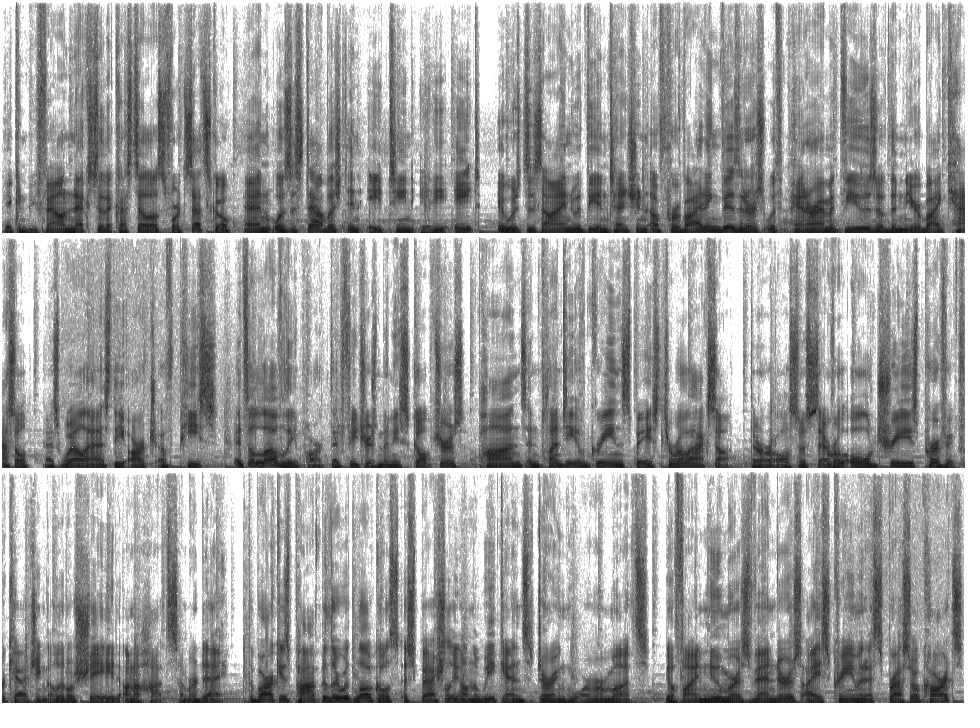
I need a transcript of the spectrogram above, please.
It can be found next to the Castello Sforzesco and was established in 1888. It was designed with the intention of providing visitors with panoramic views of the nearby castle as well as the Arch of Peace. It's a lovely park that features many sculptures, ponds, and plenty of green space to relax on. There are also several old trees perfect for catching a little shade on a hot summer day. The park is popular with locals, especially on the weekends during warmer months. You'll find numerous vendors, ice cream and espresso carts,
